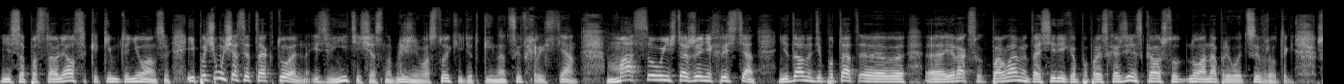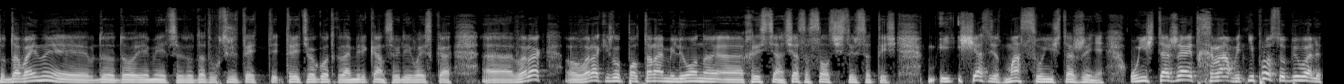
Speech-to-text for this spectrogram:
не сопоставлялся какими-то нюансами. И почему сейчас это актуально? Извините, сейчас на Ближнем Востоке идет геноцид христиан. Массовое уничтожение христиан. Недавно депутат э, э, иракского парламента, ассирийка по происхождению, сказала, что, ну, она приводит цифры вот такие, что до войны, до, до имеется имеется в виду до 2003 года, когда американцы вели войска э, в Ирак, в Ираке жило полтора миллиона э, христиан, сейчас осталось 400 тысяч. И сейчас идет массовое уничтожение. Уничтожает храм, ведь не просто убивали,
